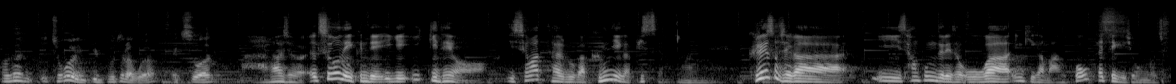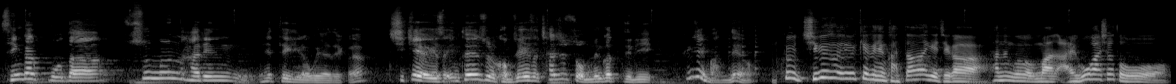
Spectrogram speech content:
어, 난 이- 저거 이쁘더라고요. X1. 아아 맞아요. 엑스원이 근데 이게 있긴 해요. 이 스마트 할부가 금리가 비싸요. 그래서 제가 이 상품들에서 5가 인기가 많고 혜택이 좋은 거죠. 생각보다 숨은 할인 혜택이라고 해야 될까요? 쉽게 여기서 인터넷으로 검색해서 찾을 수 없는 것들이 굉장히 많네요. 그 집에서 이렇게 그냥 간단하게 제가 하는 것만 알고 가셔도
